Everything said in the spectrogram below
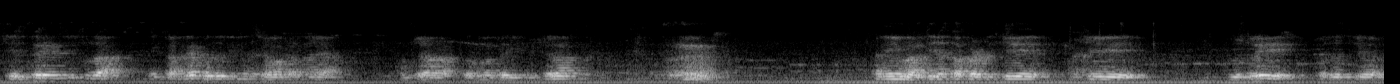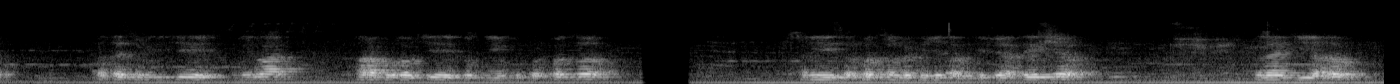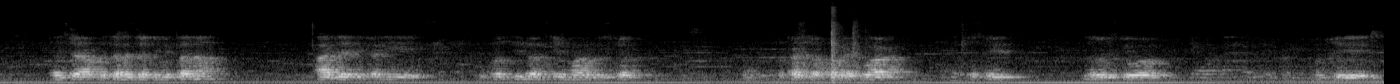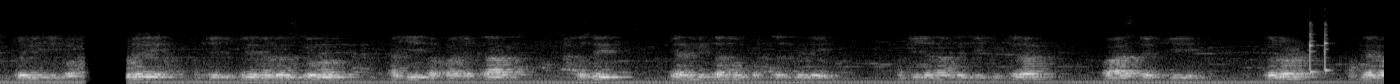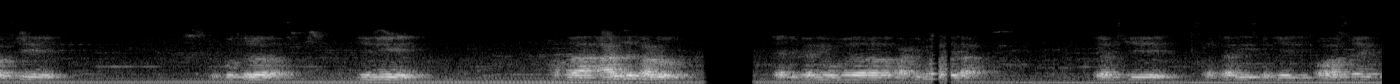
शेतकऱ्यांची सुद्धा एक चांगल्या पद्धतीने सेवा करणाऱ्या आमच्या तरुणाताई मिश्रा आणि भारतीय जनता पार्टीचे असे दुसरे सदस्य पंचायत समितीचे उमेदवार मारापूरगावचे दोन नियुक्त सरपंच आणि सरपंच संघटनेचे तालुक्याचे अध्यक्ष विनायकजी यादव यांच्या प्रचाराच्या निमित्तानं आज या ठिकाणी उपस्थित आमचे मार्गदर्शक प्रकाश अप्पा गायकवाड तसेच नगरसेवक आमचे प्रवीणजी जनार्दनजी सुशरण बाळासाहेबजी गरड आपल्या गावचे सुपुत्र ज्यांनी आता अर्ज काढून त्या ठिकाणी उमेदवाराला पाठिंबा दिला ते सरकारी संजयजी पवार साहेब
